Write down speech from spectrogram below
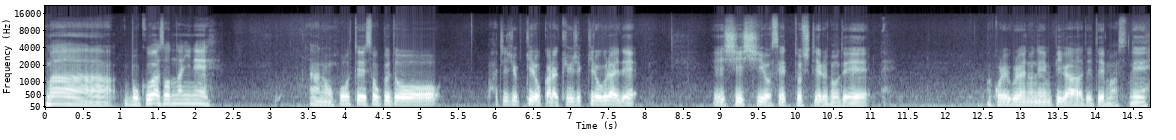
まあ僕はそんなにねあの法定速度80キロから90キロぐらいで ACC をセットしているのでこれぐらいの燃費が出てますね。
